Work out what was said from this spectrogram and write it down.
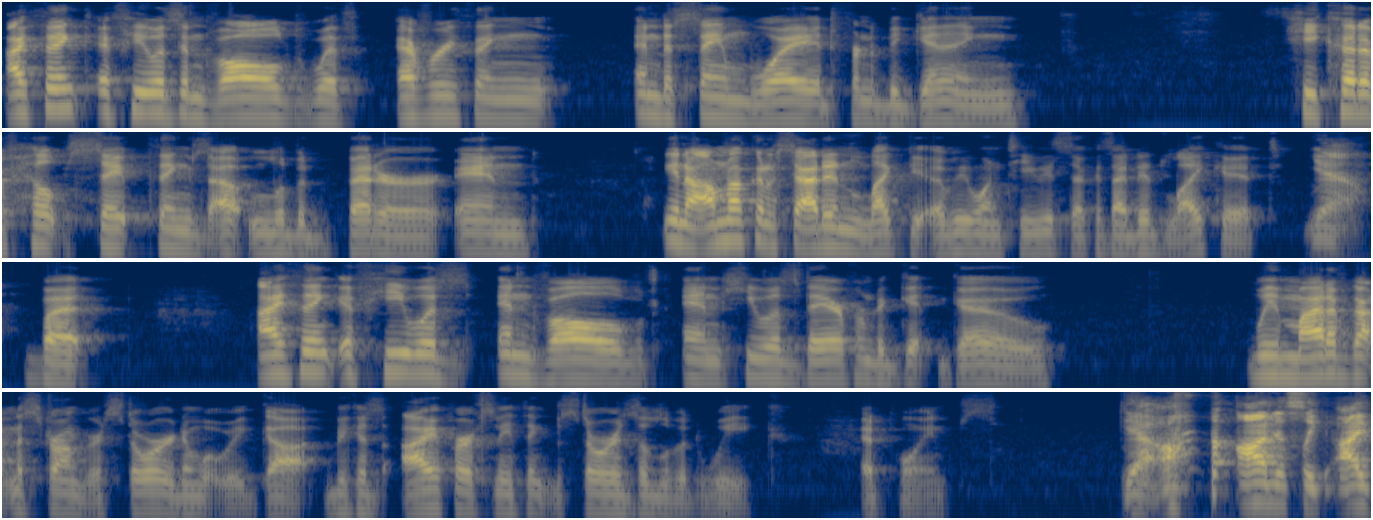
I think if he was involved with everything in the same way from the beginning, he could have helped shape things out a little bit better. And you know, I'm not going to say I didn't like the Obi Wan TV stuff because I did like it, Yeah, but I think if he was involved and he was there from the get go, we might have gotten a stronger story than what we got. Because I personally think the story is a little bit weak at points. yeah. Honestly, I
